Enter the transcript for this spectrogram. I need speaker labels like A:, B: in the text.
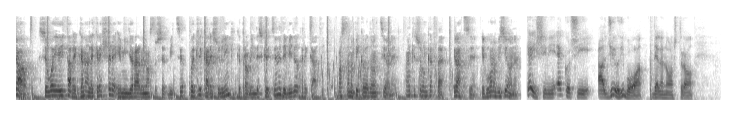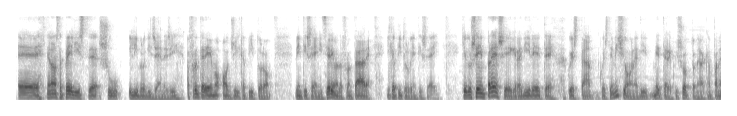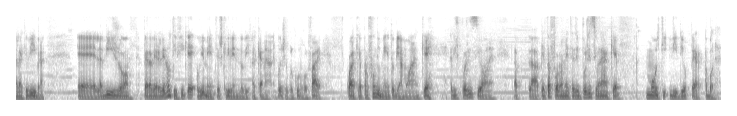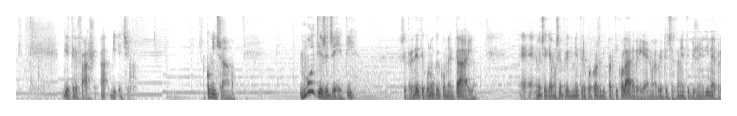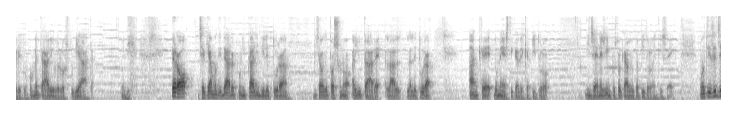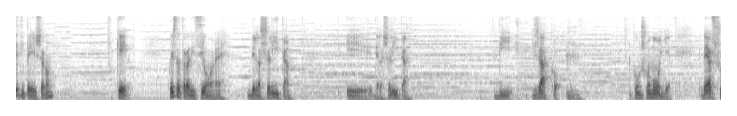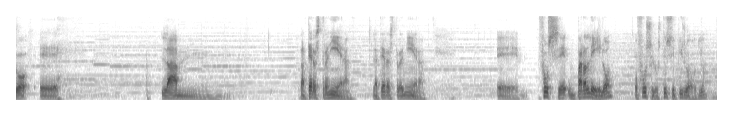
A: Ciao, se vuoi aiutare il canale a crescere e migliorare il nostro servizio, puoi cliccare sul link che trovi in descrizione dei video caricati. Basta una piccola donazione, anche solo un caffè. Grazie e buona visione!
B: Carissimi, eccoci al giro di boa della nostra, eh, della nostra playlist sul libro di Genesi. Affronteremo oggi il capitolo 26, inizieremo ad affrontare il capitolo 26. Chiedo sempre, se gradirete questa, questa emissione, di mettere qui sotto nella campanella che vibra eh, l'avviso per avere le notifiche, ovviamente iscrivendovi al canale. Poi se qualcuno vuole fare qualche approfondimento abbiamo anche a disposizione, la, la piattaforma mette a disposizione anche molti video per abbonati di tre fasce A, B e C. Cominciamo. Molti esegeti, se prendete qualunque commentario, eh, noi cerchiamo sempre di mettere qualcosa di particolare perché non avete certamente bisogno di me, prendete un commentario e ve lo studiate. Quindi però cerchiamo di dare alcuni tagli di lettura diciamo che possono aiutare la, la lettura anche domestica del capitolo di Genesi, in questo caso il capitolo 26. Molti esegeti pensano che questa tradizione della salita della salita di Isacco con sua moglie verso eh, la la terra straniera, la terra straniera eh, fosse un parallelo o fosse lo stesso episodio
